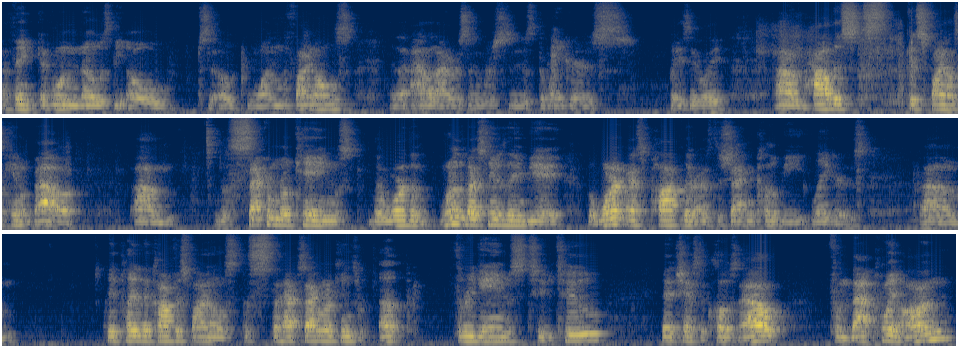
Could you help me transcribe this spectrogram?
I think everyone knows the 0 01 finals, the Allen Iverson versus the Lakers, basically. Um, how this this finals came about, um, the Sacramento Kings, they're one of the one of the best teams in the NBA, but weren't as popular as the Shaq and Kobe Lakers. Um, they played in the conference finals. The Sacramento Kings were up three games to two. They had a chance to close out. From that point on,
